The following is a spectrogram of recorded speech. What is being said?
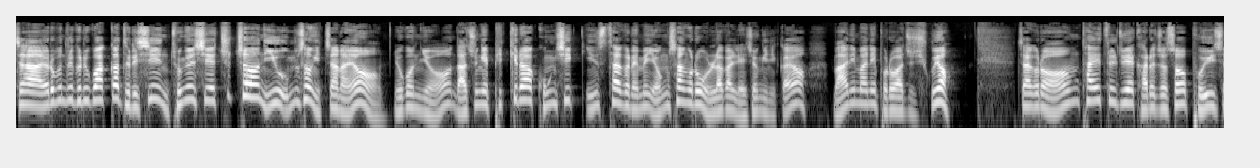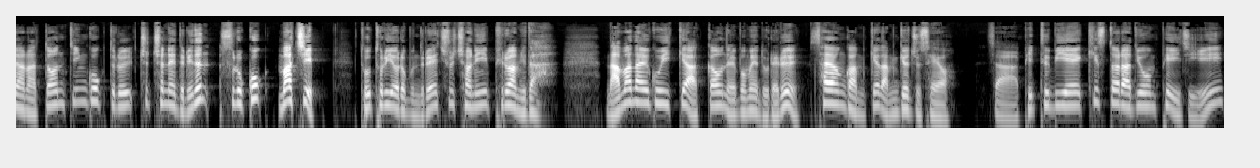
자, 여러분들 그리고 아까 들으신 종현 씨의 추천 이유 음성 있잖아요. 요건요. 나중에 비키라 공식 인스타그램에 영상으로 올라갈 예정이니까요. 많이 많이 보러 와 주시고요. 자, 그럼 타이틀 뒤에 가려져서 보이지 않았던 띵곡들을 추천해 드리는 수록곡 맛집. 도토리 여러분들의 추천이 필요합니다. 나만 알고 있게 아까운 앨범의 노래를 사연과 함께 남겨 주세요. 자, 비투비의 Kiss the Radio 홈페이지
